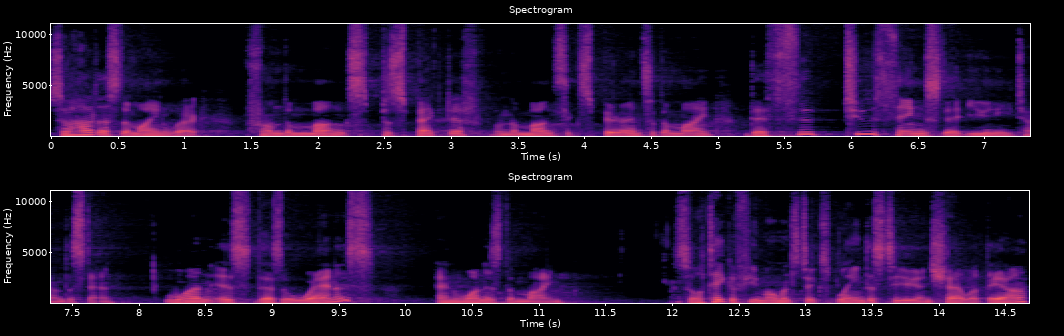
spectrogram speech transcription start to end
So, how does the mind work? From the monk's perspective, from the monk's experience of the mind, there's two things that you need to understand. One is there's awareness, and one is the mind. So I'll take a few moments to explain this to you and share what they are.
